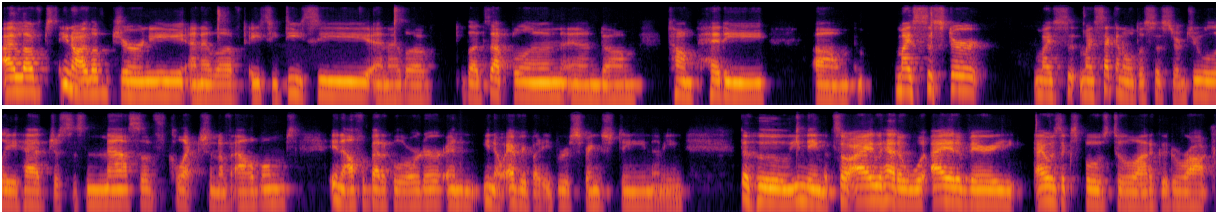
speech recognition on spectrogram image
I loved, you know, I loved Journey and I loved ACDC and I loved Led Zeppelin and um, Tom Petty. Um, my sister my my second oldest sister Julie had just this massive collection of albums in alphabetical order, and you know everybody, Bruce Springsteen. I mean, the Who, you name it. So I had a I had a very I was exposed to a lot of good rock.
